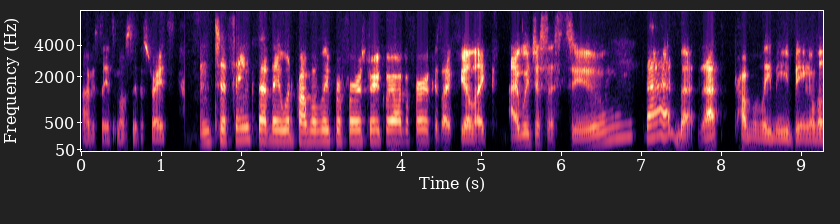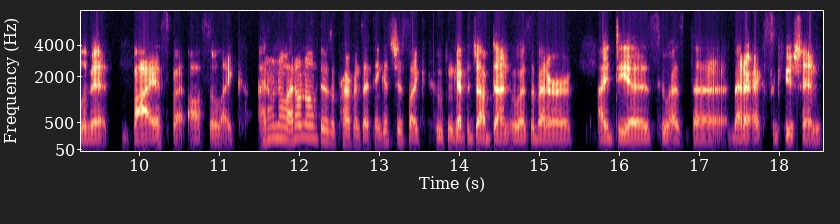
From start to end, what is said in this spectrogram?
obviously it's mostly the straights. And to think that they would probably prefer a straight choreographer because I feel like I would just assume that, but that's probably me being a little bit biased, but also like I don't know. I don't know if there's a preference. I think it's just like who can get the job done, who has the better ideas, who has the better execution.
